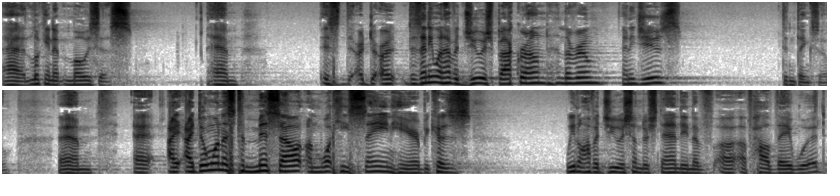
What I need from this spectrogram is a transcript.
uh, looking at Moses. Um, is, are, are, does anyone have a Jewish background in the room? Any Jews? Didn't think so. Um, uh, I, I don't want us to miss out on what he's saying here because we don't have a Jewish understanding of, uh, of how they would.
